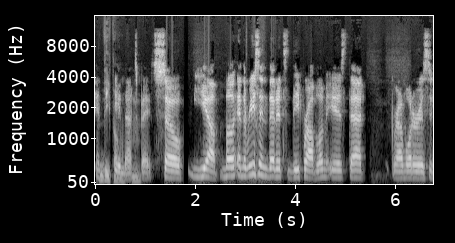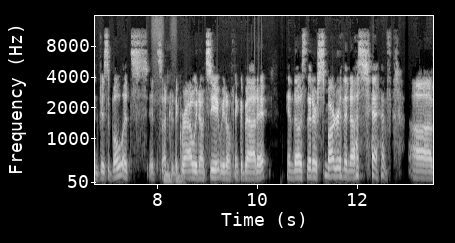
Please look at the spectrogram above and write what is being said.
in, the problem. in that mm. space. So yeah, and the reason that it's the problem is that groundwater is invisible. It's it's mm-hmm. under the mm-hmm. ground. We don't see it. We don't think about it. And those that are smarter than us have uh,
